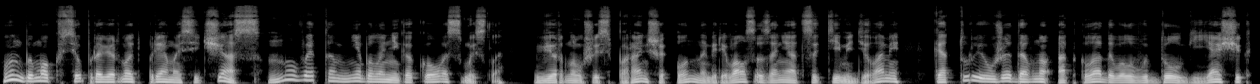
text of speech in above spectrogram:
Он бы мог все провернуть прямо сейчас, но в этом не было никакого смысла. Вернувшись пораньше, он намеревался заняться теми делами, который уже давно откладывал в долгий ящик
